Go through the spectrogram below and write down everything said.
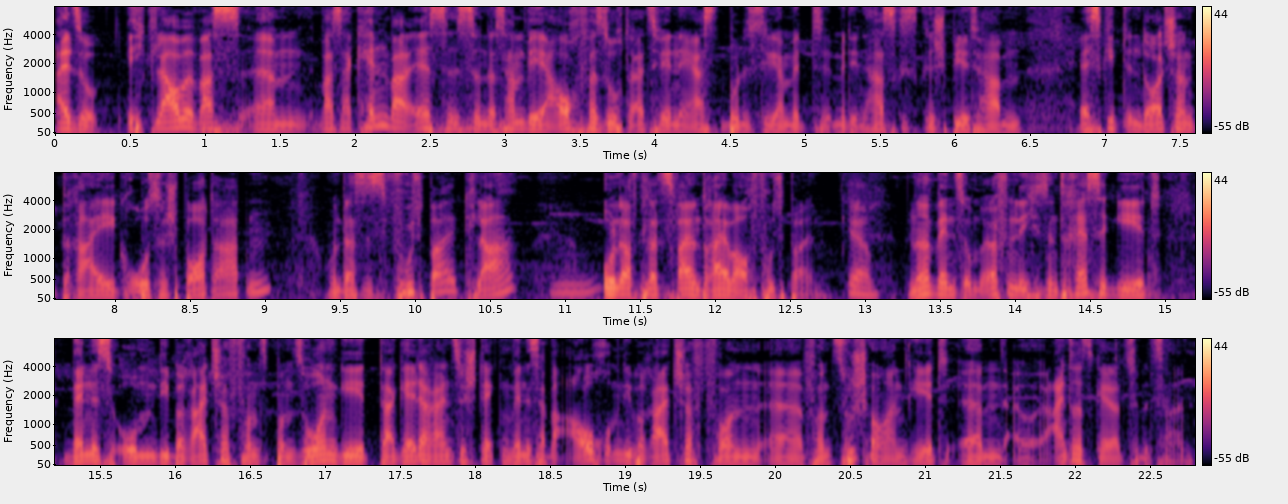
Also, ich glaube, was, ähm, was erkennbar ist, ist, und das haben wir ja auch versucht, als wir in der ersten Bundesliga mit, mit den Huskies gespielt haben, es gibt in Deutschland drei große Sportarten. Und das ist Fußball, klar. Und auf Platz zwei und drei aber auch Fußball. ja. Ne, wenn es um öffentliches Interesse geht, wenn es um die Bereitschaft von Sponsoren geht, da Gelder reinzustecken, wenn es aber auch um die Bereitschaft von, äh, von Zuschauern geht, ähm, Eintrittsgelder zu bezahlen.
